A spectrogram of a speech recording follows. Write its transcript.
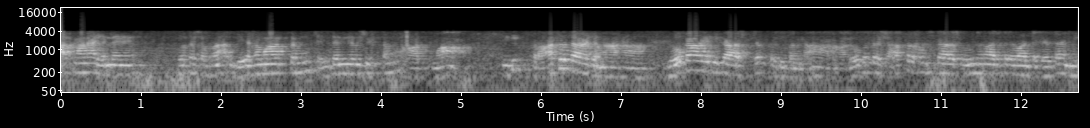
ஆத்மானா என்ன ஒருத்தன் சொல்றான் தேகமாத்திரம் சைதன்ய விசிஷ்டம் ஆத்மா இது பிராகிருதா ஜனாக லோகாயதிகாஷ்ட பிரதிபன்னா லோகத்துல சாஸ்திர சம்ஸ்கார சூன்யமா இருக்கிறவாள்கிட்ட கேட்டா நீ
